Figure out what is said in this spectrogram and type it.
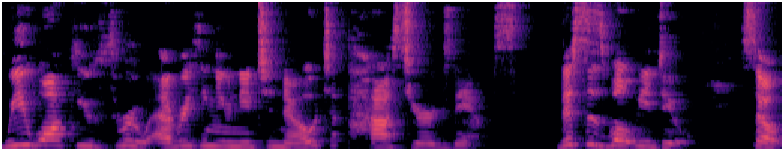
We walk you through everything you need to know to pass your exams. This is what we do. So,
